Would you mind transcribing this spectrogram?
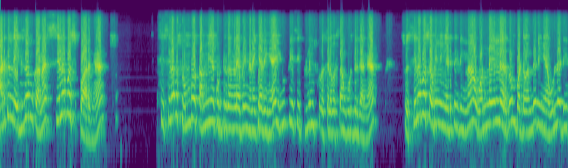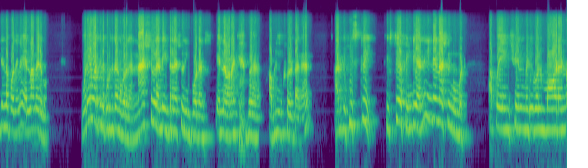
அடுத்து இந்த எக்ஸாமுக்கான சிலபஸ் பாருங்க. சிலபஸ் ரொம்ப கம்மியாக கொடுத்துருக்காங்களே அப்படின்னு நினைக்காதீங்க. யூபிஎஸ்சி ப்ரிலிம்ஸ்குள்ள சிலபஸ் தான் கொடுத்துருக்காங்க. ஸோ சிலபஸ் அப்படின்னு நீங்கள் எடுத்துக்கிட்டீங்கன்னா ஒன் லைன்ல இருக்கும் பட் வந்து நீங்கள் உள்ள டீட்டெயிலாக பார்த்தீங்கன்னா எல்லாமே இருக்கும். ஒரே வாரத்தில் கொடுத்துட்டாங்க பாருங்க. நேஷனல் அண்ட் இன்டர்நேஷனல் இம்பார்ட்டன்ஸ் என்ன வேணா கேட்பேன் அப்படின்னு சொல்லிட்டாங்க. அடுத்து history history of India and Indian national movement அப்போ ancient medieval modern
